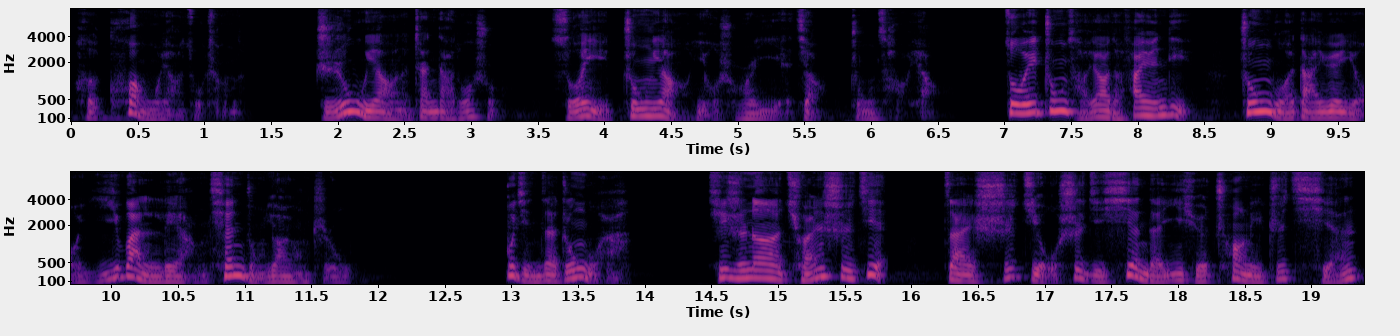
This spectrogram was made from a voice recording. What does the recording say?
和矿物药组成的，植物药呢占大多数，所以中药有时候也叫中草药。作为中草药的发源地，中国大约有一万两千种药用植物。不仅在中国啊，其实呢，全世界在十九世纪现代医学创立之前。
